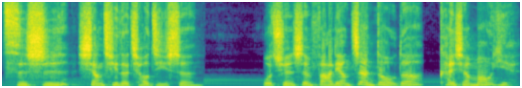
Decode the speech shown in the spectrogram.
此时响起了敲击声。我全身发凉，颤抖的看向猫眼，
